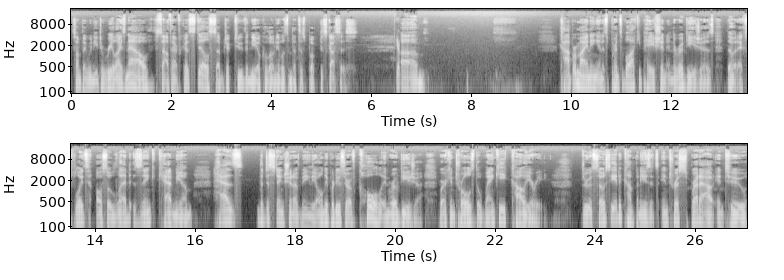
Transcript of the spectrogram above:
something we need to realize now, South Africa is still subject to the neocolonialism that this book discusses. Yep. Um, Copper mining and its principal occupation in the Rhodesias, though it exploits also lead, zinc, cadmium, has the distinction of being the only producer of coal in Rhodesia, where it controls the Wankie Colliery. Through associated companies, its interests spread out into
